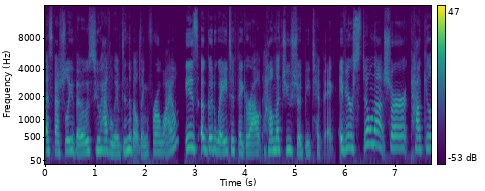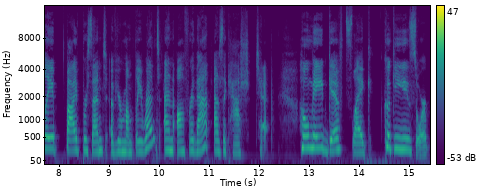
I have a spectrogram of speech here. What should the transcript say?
especially those who have lived in the building for a while, is a good way to figure out how much you should be tipping. If you're still not sure, calculate 5% of your monthly rent and offer that as a cash tip. Homemade gifts like cookies or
